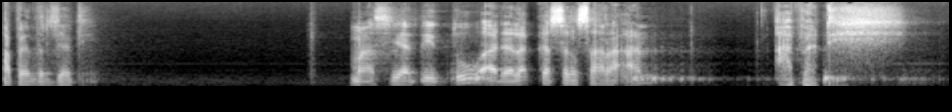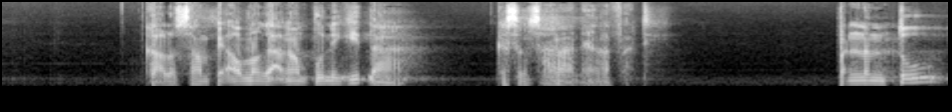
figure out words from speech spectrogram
apa yang terjadi? Maksiat itu adalah kesengsaraan abadi. Kalau sampai Allah nggak ngampuni kita, kesengsaraan yang abadi. Penentu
